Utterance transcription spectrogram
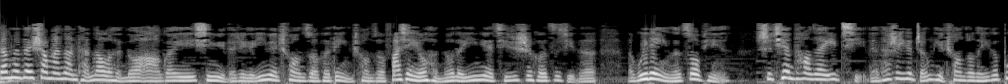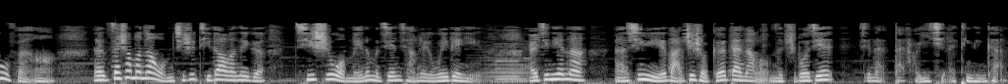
刚才在上半段谈到了很多啊，关于星宇的这个音乐创作和电影创作，发现有很多的音乐其实是和自己的微电影的作品是嵌套在一起的，它是一个整体创作的一个部分啊。呃，在上半段我们其实提到了那个其实我没那么坚强这个微电影，而今天呢，呃，星宇也把这首歌带到了我们的直播间，现在大伙一起来听听看。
